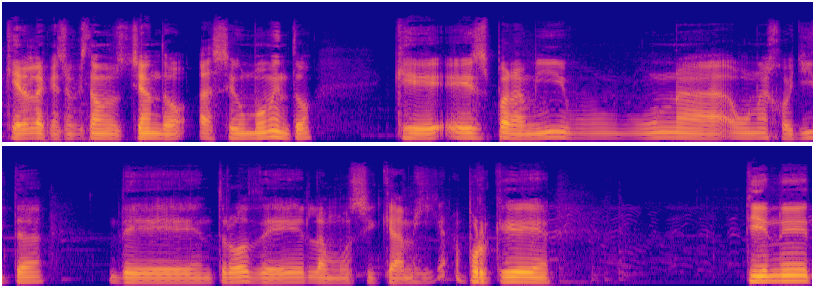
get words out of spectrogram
que era la canción que estábamos escuchando hace un momento, que es para mí una, una joyita dentro de la música mexicana, porque tiene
